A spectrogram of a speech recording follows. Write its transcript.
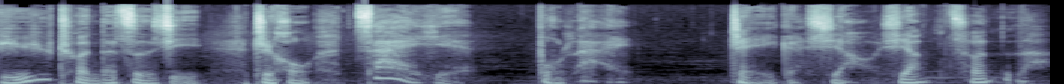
愚蠢的自己，之后再也不来这个小乡村了。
